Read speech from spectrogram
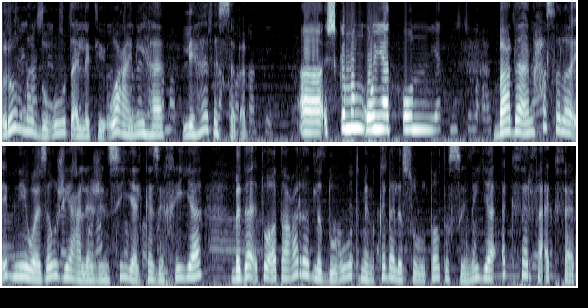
رغم الضغوط التي أعانيها لهذا السبب. بعد أن حصل ابني وزوجي على الجنسية الكازاخية بدأت أتعرض للضغوط من قبل السلطات الصينية أكثر فأكثر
